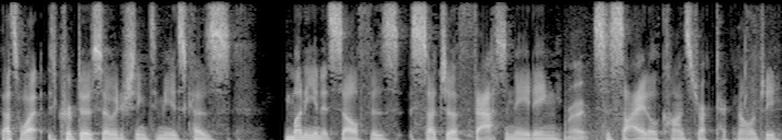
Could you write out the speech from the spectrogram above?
That's why crypto is so interesting to me. Is because money in itself is such a fascinating Right. societal construct technology.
